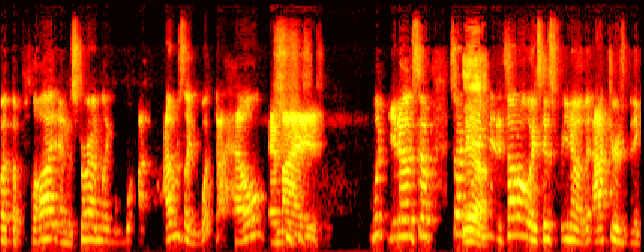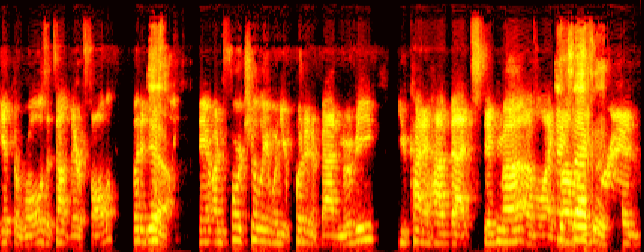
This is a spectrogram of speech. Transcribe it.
but the plot and the story, I'm like, I was like, what the hell am I? What you know? So so I mean, Yeah. again, it's not always his. You know, the actors they get the roles. It's not their fault, but it's just Yeah. like they're unfortunately when you're put in a bad movie, you kind of have that stigma of like, oh, Exactly. in-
